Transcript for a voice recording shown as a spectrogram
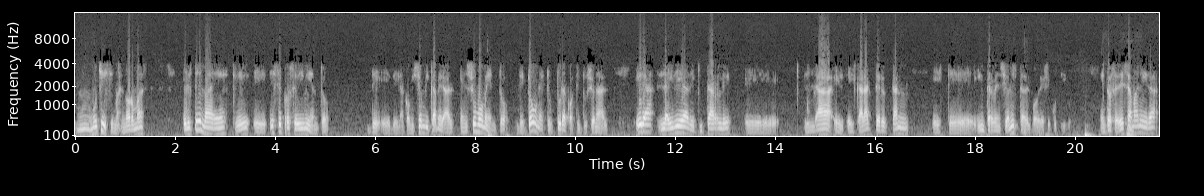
muchísimas normas. El tema es que eh, ese procedimiento eh, de, la comisión bicameral, en su momento, de toda una estructura constitucional, era la idea de quitarle eh, la, el, carácter tan este, intervencionista del Poder Ejecutivo. Entonces, de esa mm. manera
